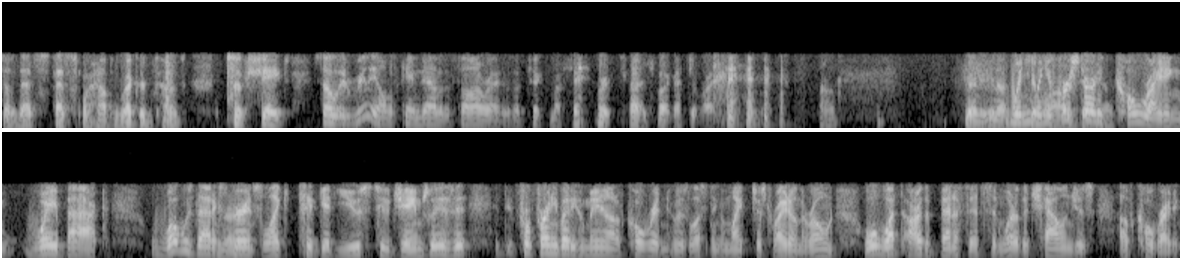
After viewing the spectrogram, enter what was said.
so that's that's how the record kind of took shape. So it really almost came down to the songwriters. I picked my favorite guys, so I got to write. um, then, you know, when Jim when you first started you know. co-writing way back, what was that experience right. like to get used to, James? Is it for for anybody who may not have co-written, who is listening, who might just write on their own? Well, what are the benefits and what are the challenges of co-writing?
